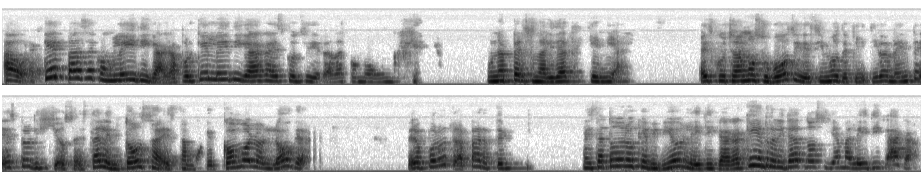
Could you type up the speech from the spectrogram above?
Ahora, ¿qué pasa con Lady Gaga? ¿Por qué Lady Gaga es considerada como un genio? Una personalidad genial. Escuchamos su voz y decimos definitivamente es prodigiosa, es talentosa esta mujer, ¿cómo lo logra? Pero por otra parte, está todo lo que vivió Lady Gaga, que en realidad no se llama Lady Gaga.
